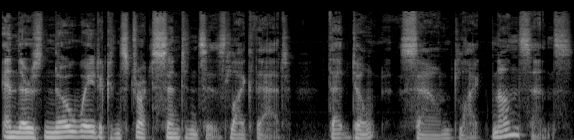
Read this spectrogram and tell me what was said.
and there's no way to construct sentences like that that don't sound like nonsense.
